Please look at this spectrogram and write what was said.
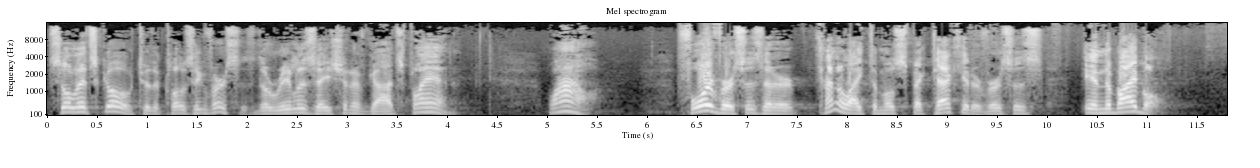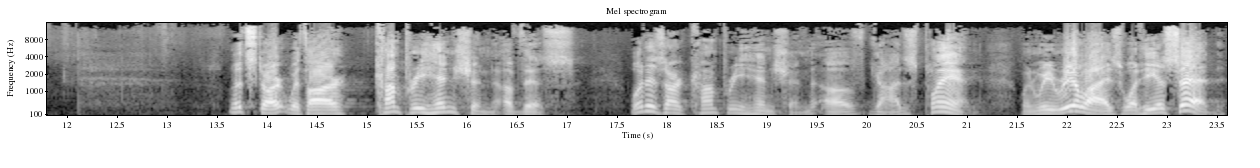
So let's go to the closing verses the realization of God's plan. Wow. Four verses that are kind of like the most spectacular verses in the Bible. Let's start with our comprehension of this. What is our comprehension of God's plan? When we realize what He has said,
